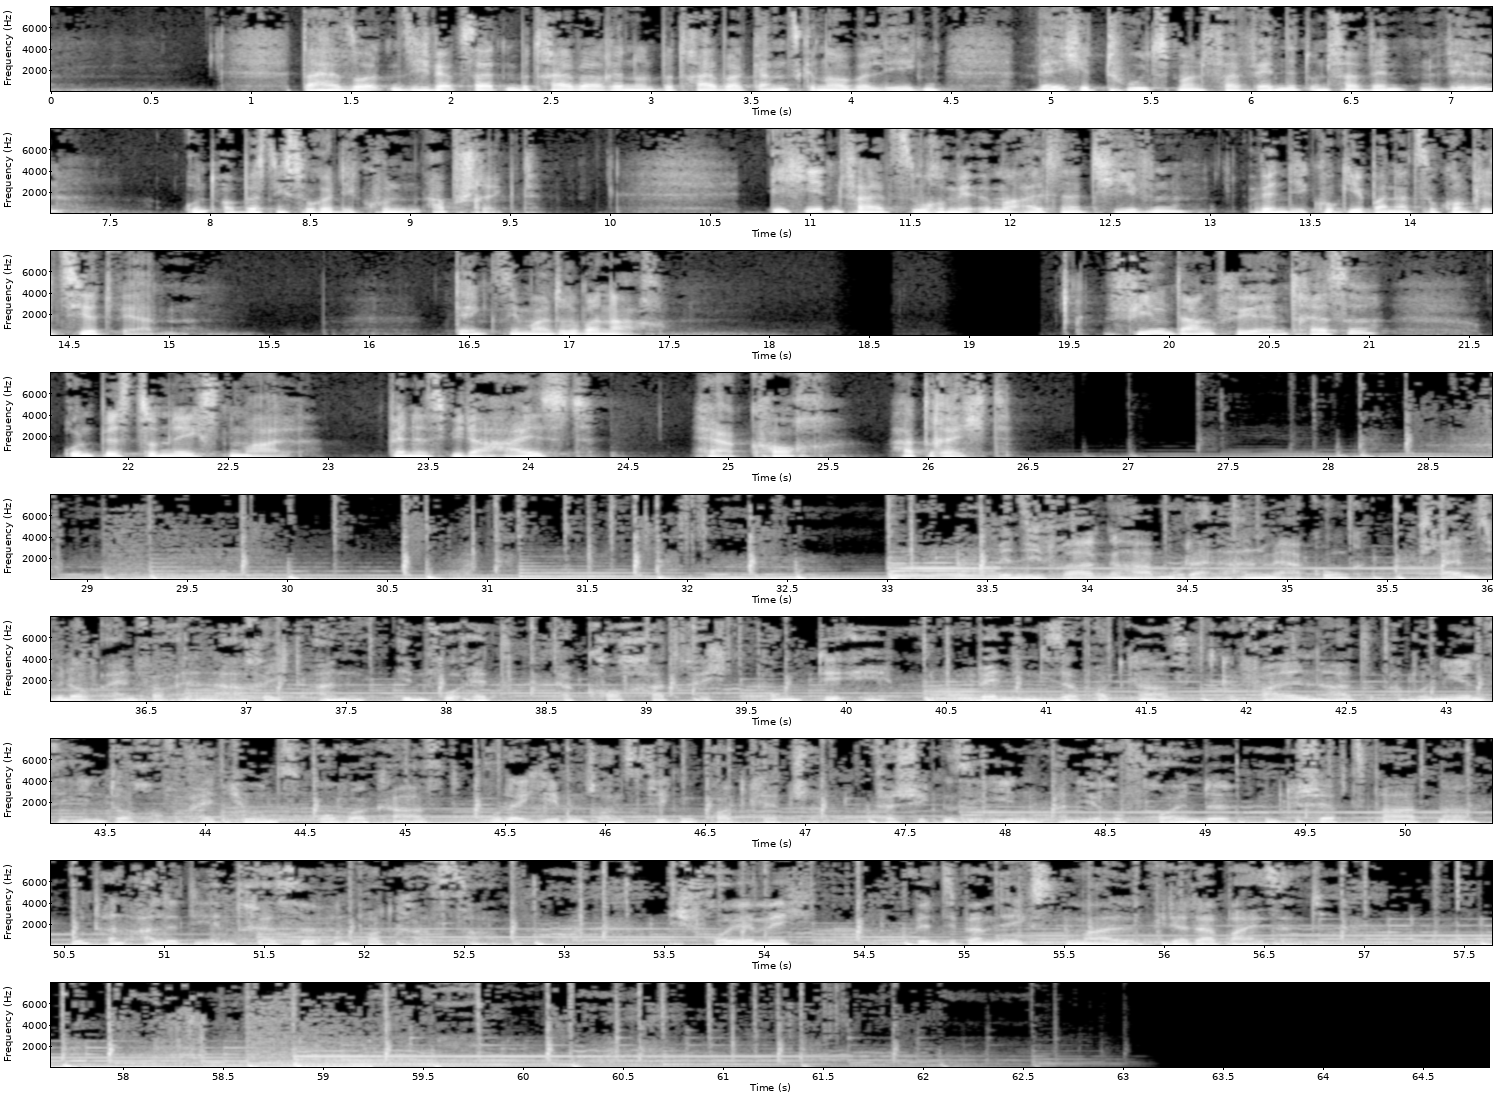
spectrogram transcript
Daher sollten sich Webseitenbetreiberinnen und Betreiber ganz genau überlegen, welche Tools man verwendet und verwenden will und ob es nicht sogar die Kunden abschreckt. Ich jedenfalls suche mir immer Alternativen, wenn die Cookie-Banner zu kompliziert werden. Denken Sie mal drüber nach. Vielen Dank für Ihr Interesse und bis zum nächsten Mal, wenn es wieder heißt, Herr Koch hat Recht. Wenn Sie Fragen haben oder eine Anmerkung, schreiben Sie mir doch einfach eine Nachricht an info@herrkochhatrecht.de. Wenn Ihnen dieser Podcast gefallen hat, abonnieren Sie ihn doch auf iTunes, Overcast oder jedem sonstigen Podcatcher. Verschicken Sie ihn an Ihre Freunde und Geschäftspartner und an alle, die Interesse an Podcasts haben. Ich freue mich, wenn Sie beim nächsten Mal wieder dabei sind.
